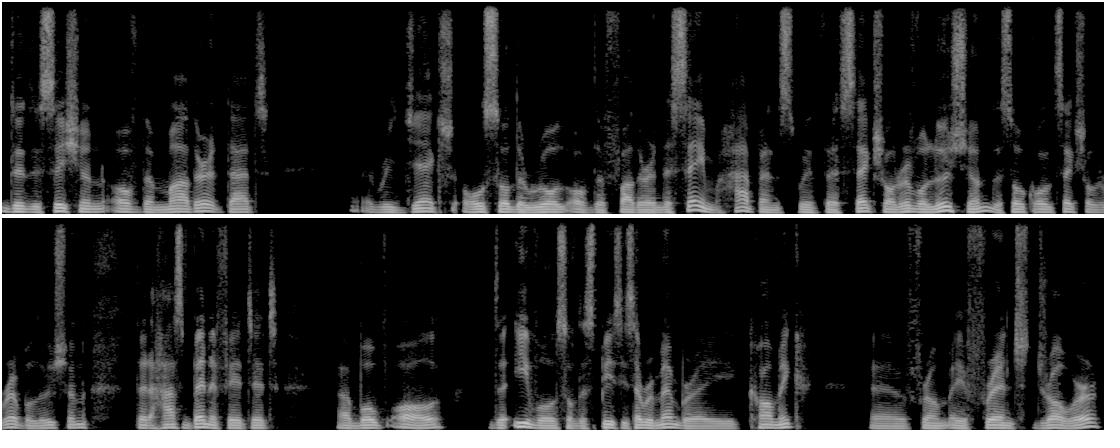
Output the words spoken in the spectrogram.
the decision of the mother that uh, rejects also the role of the father. And the same happens with the sexual revolution, the so called sexual revolution that has benefited above all the evils of the species. I remember a comic uh, from a French drawer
